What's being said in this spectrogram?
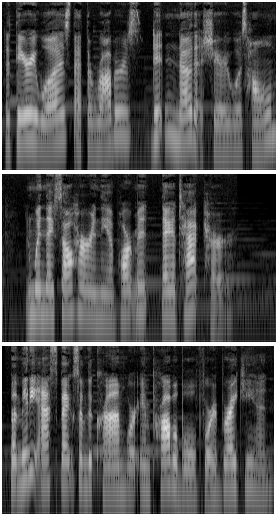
The theory was that the robbers didn't know that Sherri was home, and when they saw her in the apartment, they attacked her. But many aspects of the crime were improbable for a break in,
